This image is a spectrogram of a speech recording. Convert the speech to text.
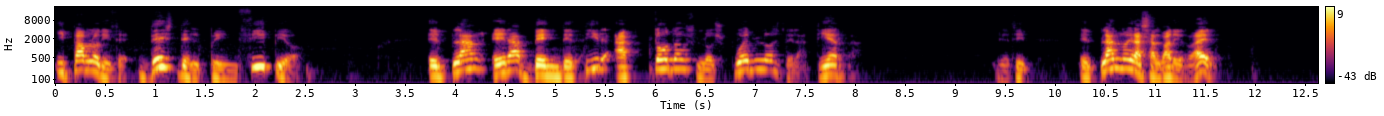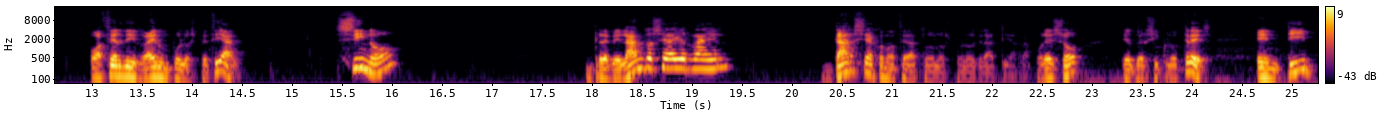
Y Pablo dice, desde el principio, el plan era bendecir a todos los pueblos de la tierra. Es decir, el plan no era salvar a Israel o hacer de Israel un pueblo especial, sino, revelándose a Israel, darse a conocer a todos los pueblos de la tierra. Por eso, el versículo 3, en ti,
